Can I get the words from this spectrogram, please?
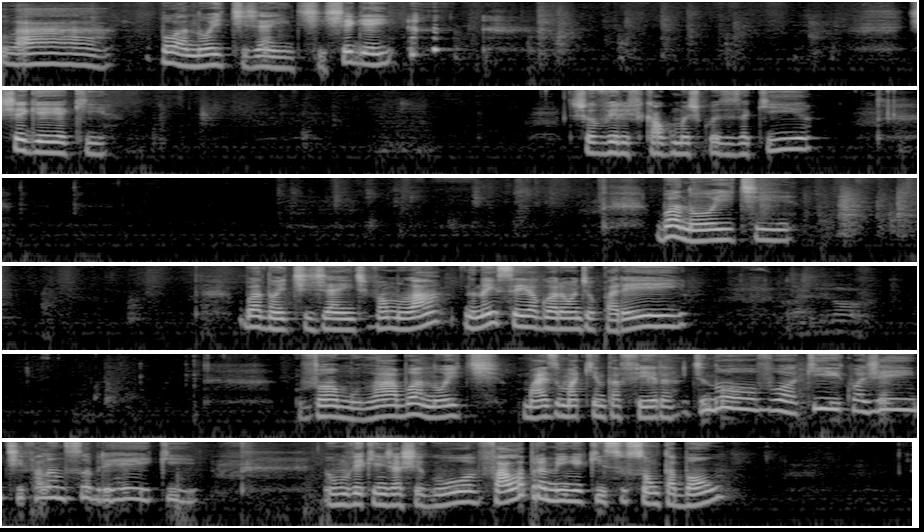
Olá, boa noite, gente. Cheguei. Cheguei aqui. Deixa eu verificar algumas coisas aqui. Boa noite. Boa noite, gente. Vamos lá? Eu nem sei agora onde eu parei. Vamos lá, boa noite. Mais uma quinta-feira de novo aqui com a gente, falando sobre reiki. Vamos ver quem já chegou. Fala para mim aqui se o som tá bom.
